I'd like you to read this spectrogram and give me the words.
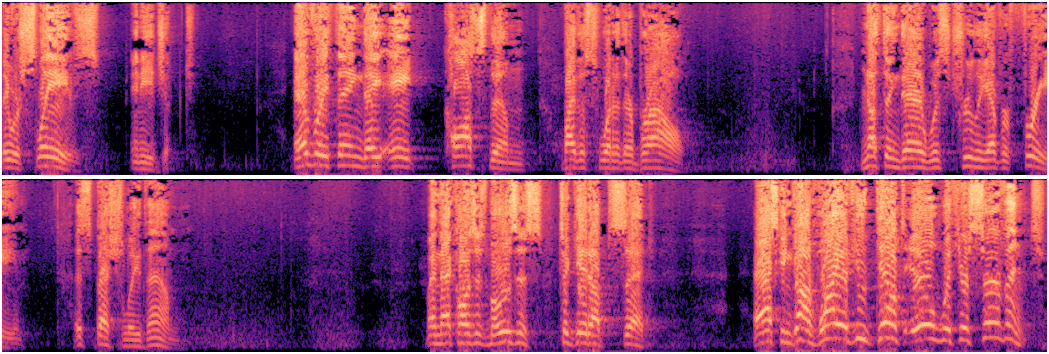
They were slaves in Egypt. Everything they ate cost them by the sweat of their brow. Nothing there was truly ever free, especially them. And that causes Moses to get upset, asking God, Why have you dealt ill with your servant?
